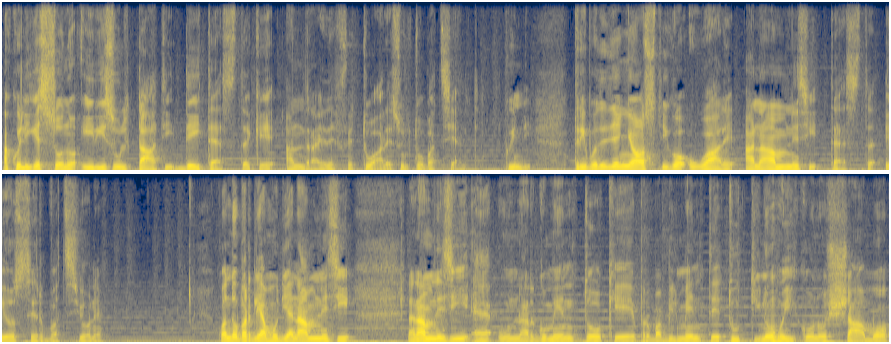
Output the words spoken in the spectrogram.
a quelli che sono i risultati dei test che andrai ad effettuare sul tuo paziente. Quindi tripode diagnostico uguale anamnesi, test e osservazione. Quando parliamo di anamnesi, l'anamnesi è un argomento che probabilmente tutti noi conosciamo,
